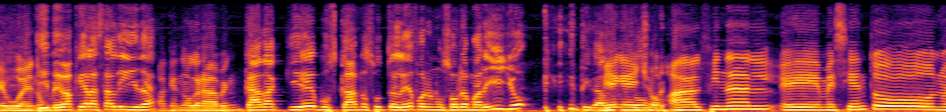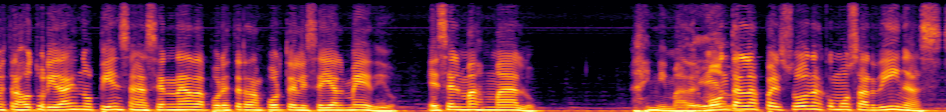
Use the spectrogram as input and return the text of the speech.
Qué bueno. Y veo aquí a la salida. Para que no graben. Cada quien buscando su teléfono en un sobre amarillo y tirando Bien hecho. sobre. Al final eh, me siento, nuestras autoridades no piensan hacer nada por este transporte de Licey al medio. Es el más malo. Ay, mi madre. Montan las personas como sardinas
